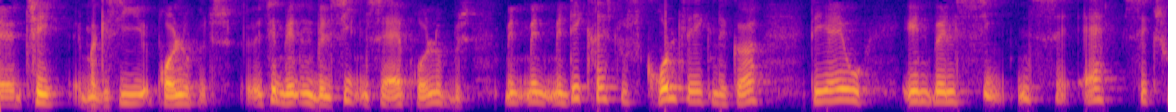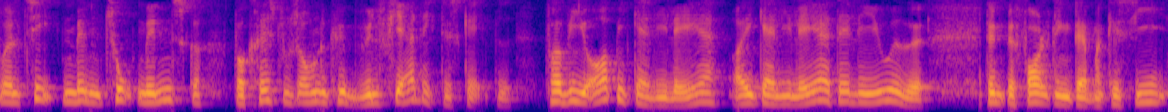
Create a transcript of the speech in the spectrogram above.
øh, til, man kan sige, brylluppet. Simpelthen en velsignelse af brylluppet. Men, men, men det Kristus grundlæggende gør, det er jo en velsignelse af seksualiteten mellem to mennesker, hvor Kristus ovenikøbet vil fjerne ægteskabet. For vi er oppe i Galilea, og i Galilea der levede den befolkning, der man kan sige,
